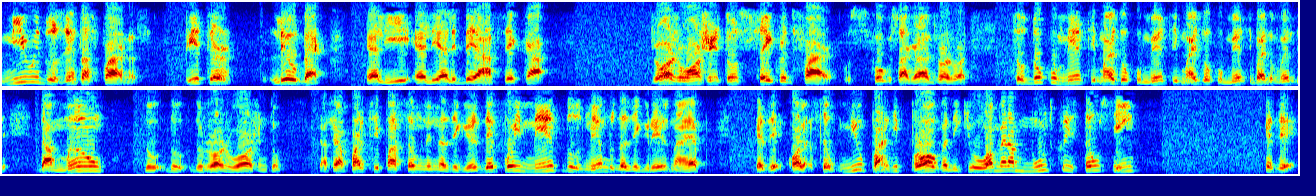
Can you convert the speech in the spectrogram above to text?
1.200 páginas. Peter Lilbeck, L-I-L-L-B-A-C-K. George Washington Sacred Fire, o fogo sagrado de George Washington. São documentos e mais documentos e mais documentos e mais documentos da mão do, do, do George Washington, a participação dele nas igrejas, depoimento dos membros das igrejas na época Quer dizer, olha, são mil pares de prova de que o homem era muito cristão, sim. Quer dizer,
